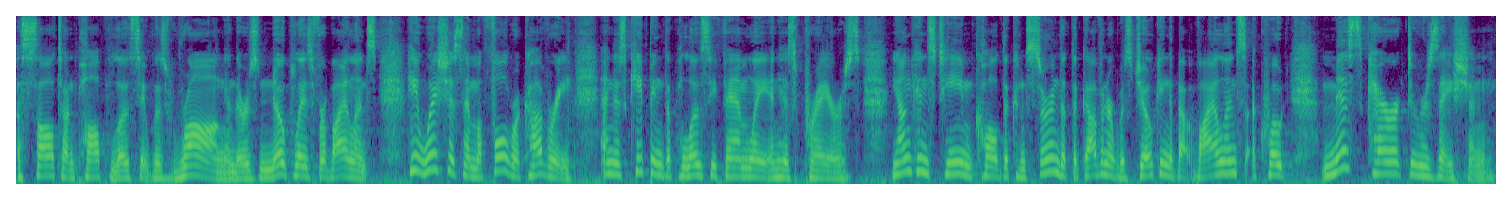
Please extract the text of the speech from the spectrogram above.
assault on Paul Pelosi was wrong and there's no place for violence. He wishes him a full recovery and is keeping the Pelosi family in his prayers. Youngkin's team called the concern that the governor was joking about violence a, quote, mischaracterization.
